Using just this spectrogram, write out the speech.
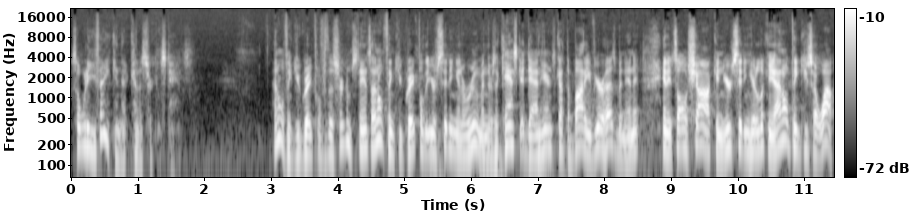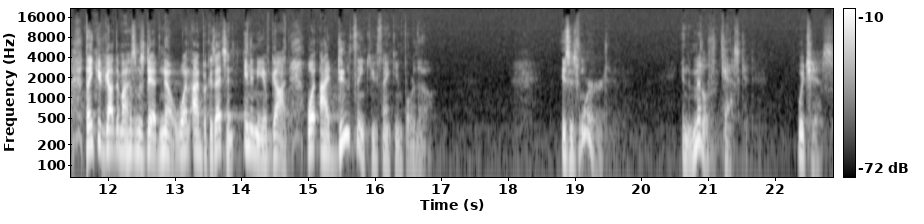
So, what do you think in that kind of circumstance? I don't think you're grateful for the circumstance. I don't think you're grateful that you're sitting in a room and there's a casket down here and it's got the body of your husband in it and it's all shock and you're sitting here looking. I don't think you say, wow, thank you, God, that my husband's dead. No, what I, because that's an enemy of God. What I do think you thank Him for, though, is His Word in the middle of the casket, which is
